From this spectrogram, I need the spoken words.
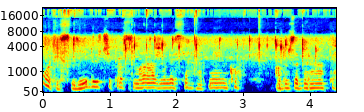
От і слідуючі просмажилися гарненько. Буду забирати.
